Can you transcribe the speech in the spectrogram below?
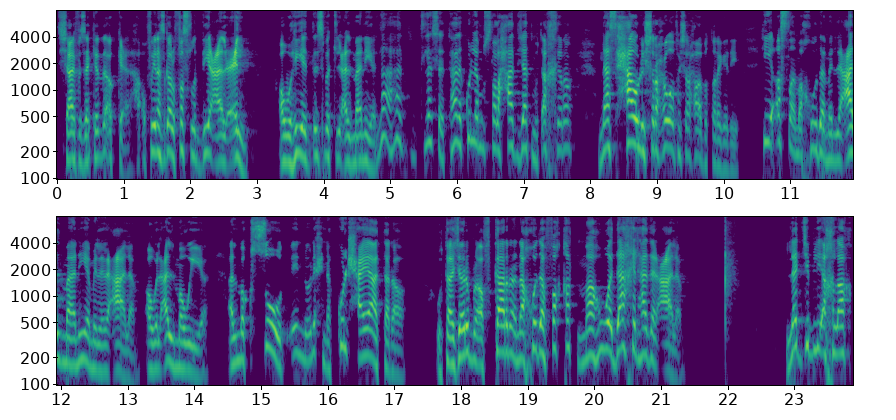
شايف زي كذا؟ أوكي. وفي ناس قالوا فصل الدين على العلم أو هي نسبة للعلمانيه لا هذا ليست هذا كلها مصطلحات جات متأخرة ناس حاولوا يشرحوها فشرحوها بالطريقة دي. هي أصلا مأخوذة من العلمانيه من العالم أو العلموية. المقصود إنه نحن كل حياتنا وتجاربنا وأفكارنا نأخذها فقط ما هو داخل هذا العالم. لا تجيب لي أخلاق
